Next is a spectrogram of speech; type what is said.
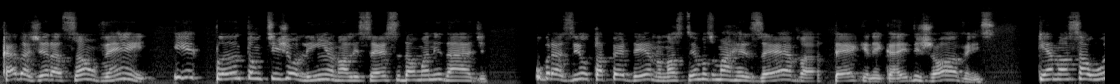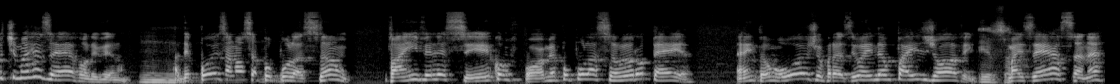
Cada geração vem e planta um tijolinho no alicerce da humanidade. O Brasil está perdendo, nós temos uma reserva técnica aí de jovens, que é a nossa última reserva, Oliveira. Hum. Depois a nossa população vai envelhecer conforme a população europeia. É, então, hoje o Brasil ainda é um país jovem, Exato. mas essa, né,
